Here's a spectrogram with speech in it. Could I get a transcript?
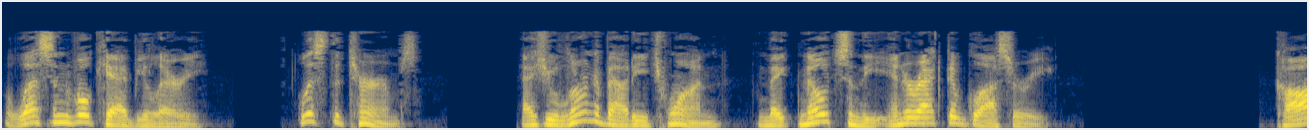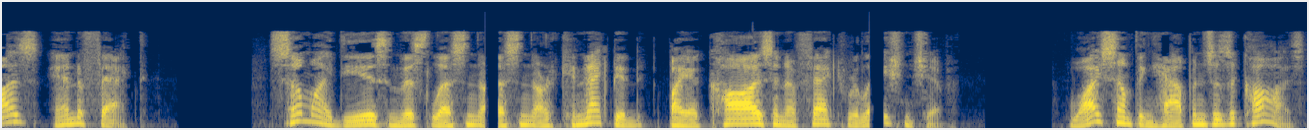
Lesson vocabulary. List the terms. As you learn about each one, make notes in the interactive glossary. Cause and effect. Some ideas in this lesson are connected by a cause and effect relationship. Why something happens is a cause.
